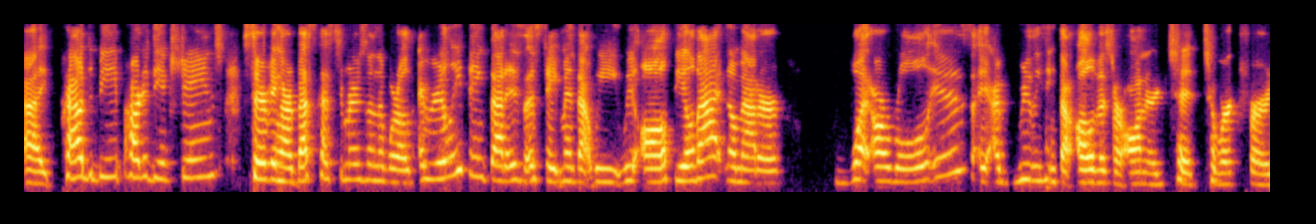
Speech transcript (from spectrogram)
uh, proud to be part of the exchange, serving our best customers in the world. I really think that is a statement that we we all feel that no matter what our role is. I, I really think that all of us are honored to to work for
